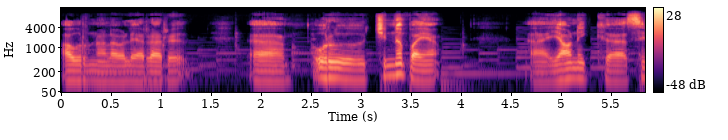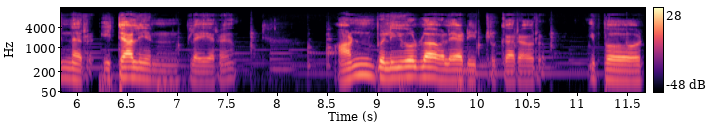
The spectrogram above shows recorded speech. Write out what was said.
அவரும் நல்லா விளையாடுறாரு. ஒரு சின்ன பையன் யானிக் சின்னர் இட்டாலியன் பிளேயரு அன்பிலீவபிளாக விளையாடிட்டுருக்கார் அவர். இப்போது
